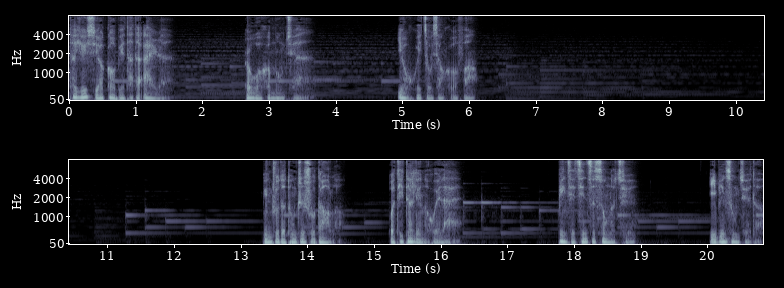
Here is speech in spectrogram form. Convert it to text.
他也许要告别他的爱人，而我和孟泉又会走向何方？明珠的通知书到了，我替他领了回来，并且亲自送了去，一并送去的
